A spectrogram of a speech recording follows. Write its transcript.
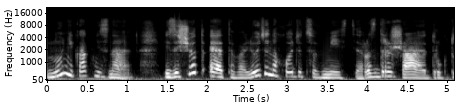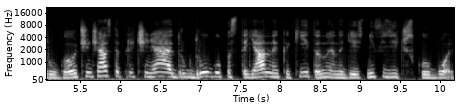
ну, никак не знают. И за счет этого люди находятся вместе, раздражают друг друга, очень часто причиняют друг другу постоянные какие-то, ну, я надеюсь, не физическую боль,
